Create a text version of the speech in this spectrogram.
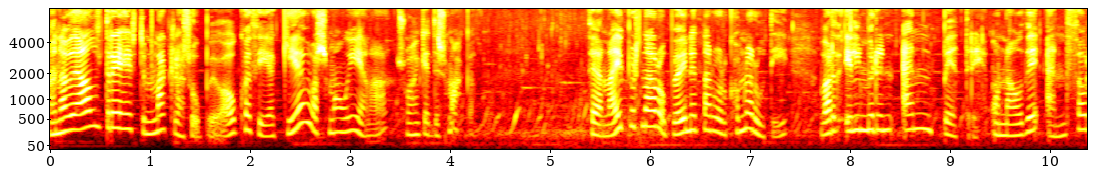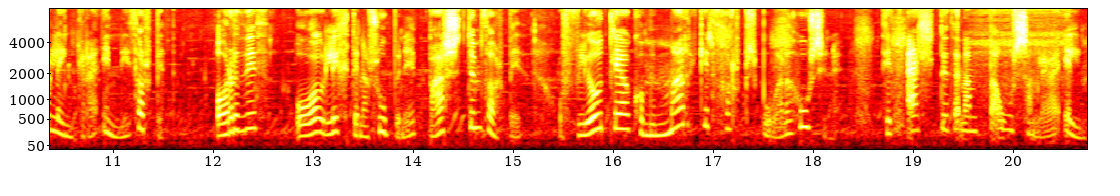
Hann hafði aldrei heyrt um naglasúpu og ákvað því að gefa smá í hana svo hann geti smakkað. Þegar næburnar og bönirnar voru komnar úti varð ilmurinn enn betri og náði enn þá lengra inn í þorpið. Orðið og lyktin af súpunni barst um þorpið og fljótlega komu margir þorpsbúar að húsinu til eldu þennan dásamlega ilm.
